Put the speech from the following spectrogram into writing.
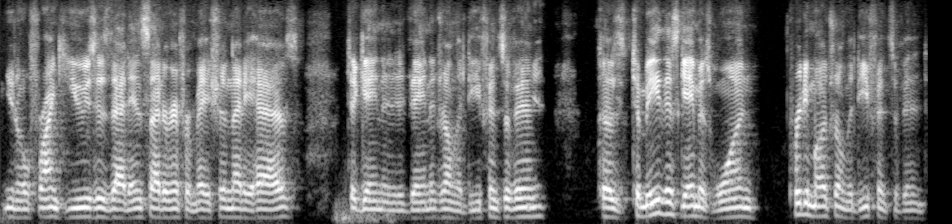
you know Frank uses that insider information that he has to gain an advantage on the defensive end. Because to me, this game is won pretty much on the defensive end.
